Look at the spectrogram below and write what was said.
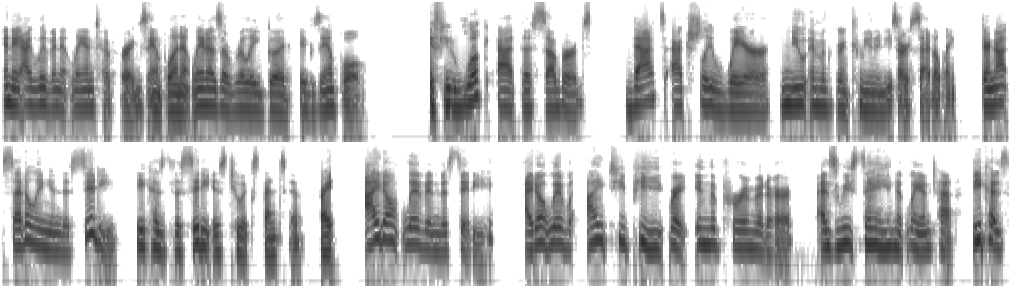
and I live in Atlanta, for example, and Atlanta is a really good example. If you look at the suburbs, that's actually where new immigrant communities are settling. They're not settling in the city because the city is too expensive, right? I don't live in the city. I don't live ITP, right, in the perimeter as we say in Atlanta, because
